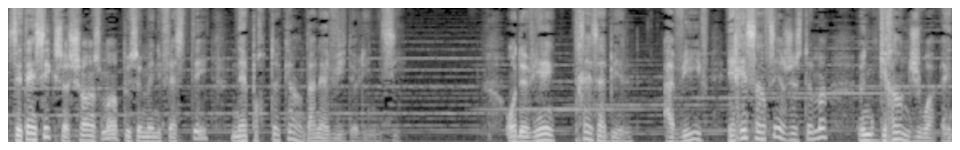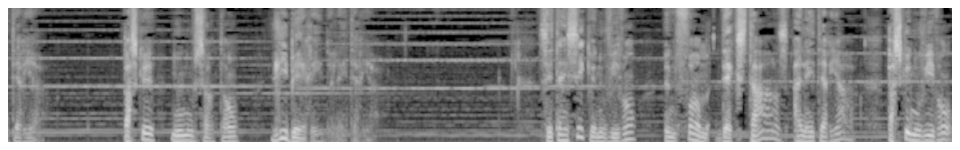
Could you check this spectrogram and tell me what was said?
C'est ainsi que ce changement peut se manifester n'importe quand dans la vie de l'initié. On devient très habile à vivre et ressentir justement une grande joie intérieure, parce que nous nous sentons libérés de l'intérieur. C'est ainsi que nous vivons une forme d'extase à l'intérieur, parce que nous vivons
